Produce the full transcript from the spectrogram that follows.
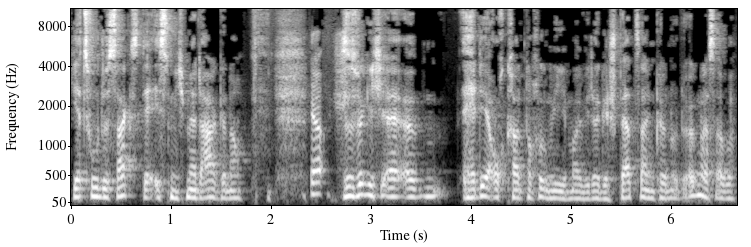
Jetzt, wo du sagst, der ist nicht mehr da, genau. Ja. Das ist wirklich, äh, äh, hätte ja auch gerade noch irgendwie mal wieder gesperrt sein können oder irgendwas, aber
